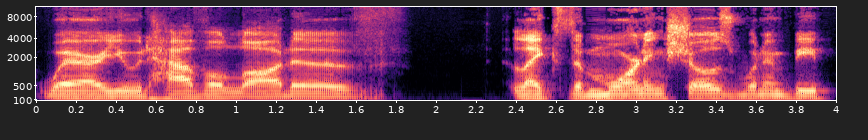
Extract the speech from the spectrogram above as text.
where you would have a lot of like the morning shows wouldn't be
